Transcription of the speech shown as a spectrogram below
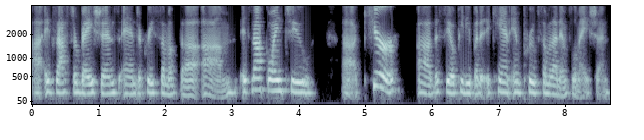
uh, exacerbations and decrease some of the. Um, it's not going to uh, cure uh, the COPD, but it, can improve some of that inflammation.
